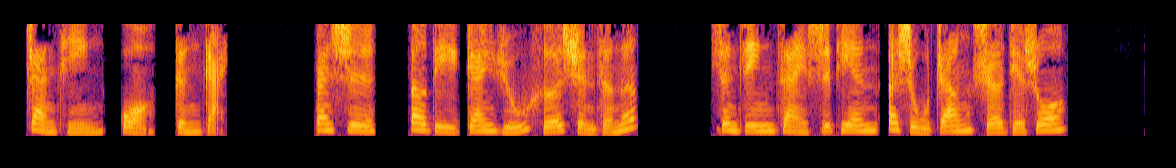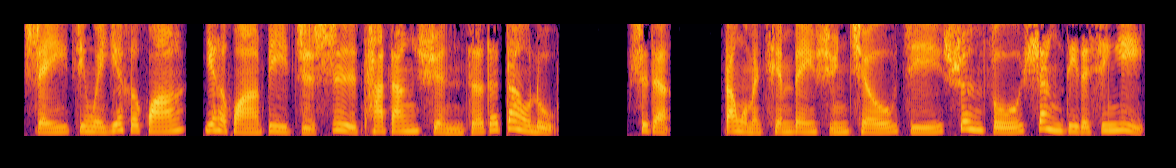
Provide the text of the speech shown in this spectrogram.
暂停或更改。但是，到底该如何选择呢？圣经在诗篇二十五章十二节说：“谁敬畏耶和华，耶和华必指示他当选择的道路。”是的。当我们谦卑寻求及顺服上帝的心意，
